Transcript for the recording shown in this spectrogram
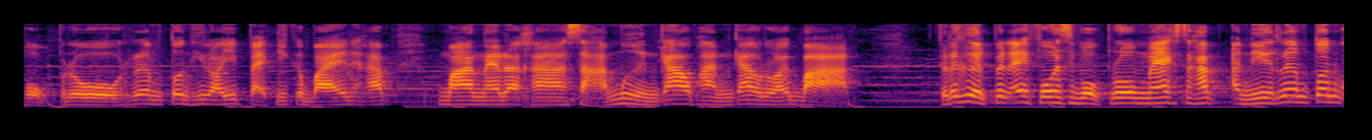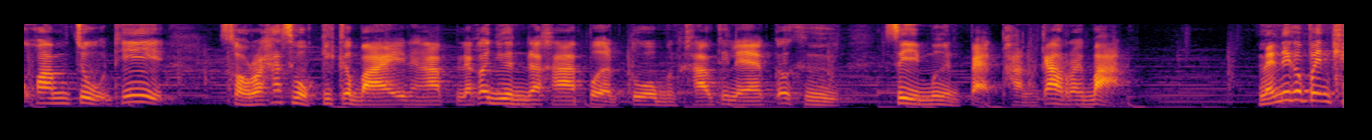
16 Pro เริ่มต้นที่ 128 g b นะครับ มาในราคา 39,900 บาท แต่ถ้าเกิดเป็น iPhone 16 Pro Max นะครับ อันนี้เริ่มต้นความจุที่ 256 g b นะครับ แล้วก็ยืนราคาเปิดตัวเหมือนคราวที่แล้วก็คือ 48,900 บาท และนี่ก็เป็นเค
